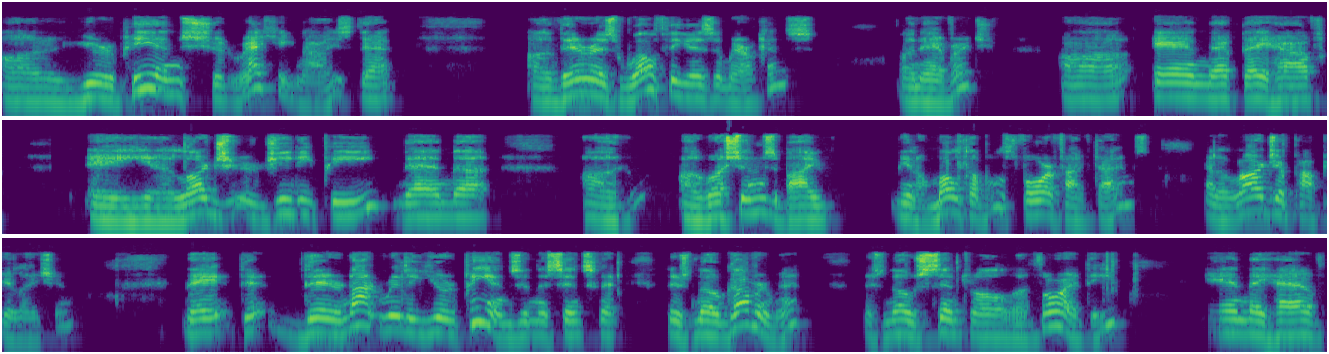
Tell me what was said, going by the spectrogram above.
uh, Europeans should recognize that uh, they're as wealthy as Americans on average, uh, and that they have a, a larger GDP than uh, uh, uh, Russians by you know multiples, four or five times, and a larger population. They they're not really Europeans in the sense that there's no government, There's no central authority, and they have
